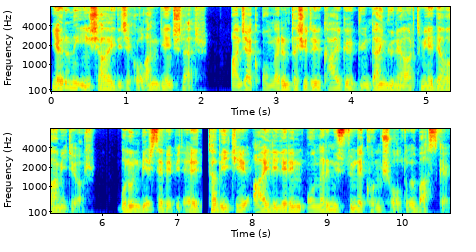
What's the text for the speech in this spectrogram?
Yarını inşa edecek olan gençler. Ancak onların taşıdığı kaygı günden güne artmaya devam ediyor. Bunun bir sebebi de tabii ki ailelerin onların üstünde kurmuş olduğu baskı.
